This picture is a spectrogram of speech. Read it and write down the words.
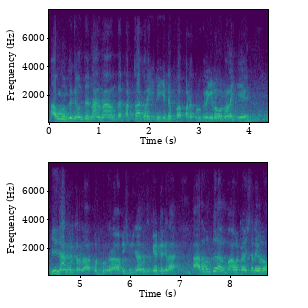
அவங்க வந்து இங்க வந்து நான் நான் அந்த பற்றாக்குறைக்கு நீங்க என்ன ப- பணம் கொடுக்குறீங்களோ ஒரு நாளைக்கு நீ நான் கொடுத்துறோம் போட்டு கொடுக்குறோம் அப்படின்னு சொல்லி நான் வந்து கேட்டுக்கிறேன் அதை வந்து மாவட்ட ஆட்சித் தலைவரோ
